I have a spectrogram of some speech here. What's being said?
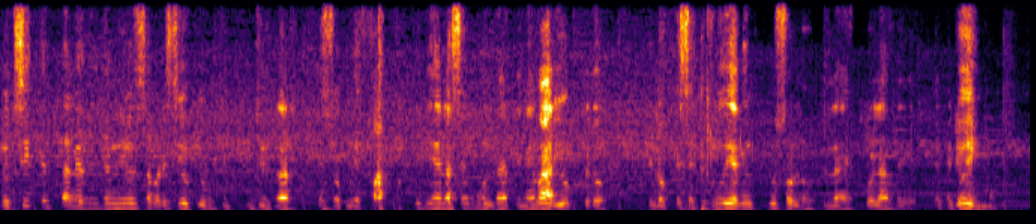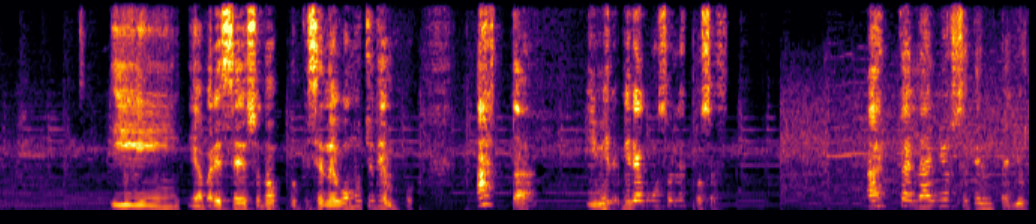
No existen tales detenidos desaparecidos que un, titular, esos nefastos que tiene la segunda, tiene varios, pero de los que se estudian incluso en, las escuelas de, periodismo. Y, aparece eso, ¿no? Porque se negó mucho tiempo. Hasta, y mira, mira cómo son las cosas, hasta el año 78.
